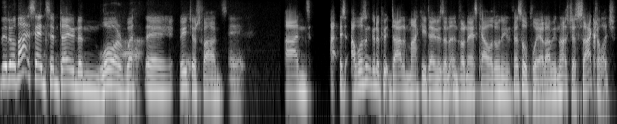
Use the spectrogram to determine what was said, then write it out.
You know that sends him down in lore with the uh, Rangers fans. Uh, And I, I wasn't going to put Darren Mackie down as an Inverness Caledonian Thistle player. I mean that's just sacrilege.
